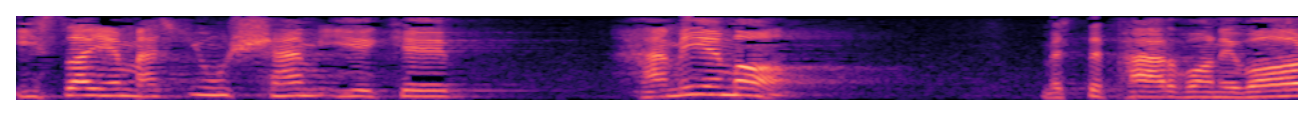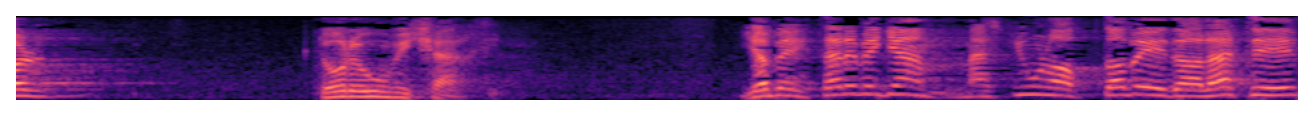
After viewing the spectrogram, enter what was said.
عیسی مسیح اون شمعیه که همه ما مثل پروانوار دور او میچرخیم. یا بهتره بگم مسیح اون آفتاب عدالته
